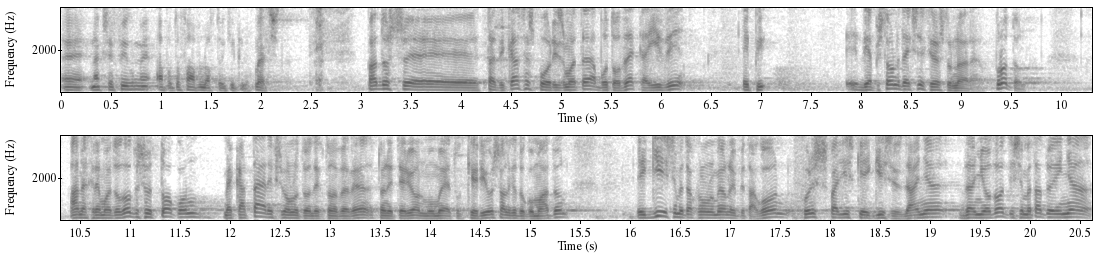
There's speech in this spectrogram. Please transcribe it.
ε, να ξεφύγουμε από το φαύλο αυτό κύκλο. Μάλιστα. Πάντως, ε, τα δικά σας πορίσματα από το 10 ήδη επι... ε, διαπιστώνουν τα εξής, κύριε Στουνάρα. Πρώτον, αναχρηματοδότηση τόκων με κατάρρευση όλων των δεκτών βέβαια, των εταιριών μου, με το κυρίως, αλλά και των κομμάτων, εγγύηση μεταχρονωμένων επιταγών, χωρίς ασφαλείς και εγγύησεις δάνεια, δανειοδότηση μετά το 9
